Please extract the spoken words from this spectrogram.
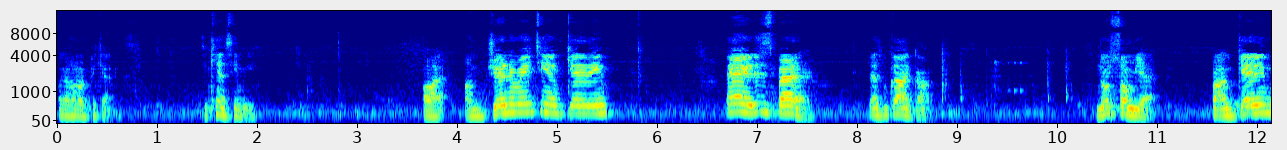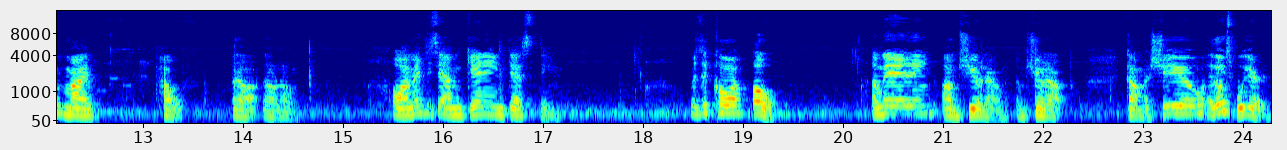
I have my pickaxe. They can't see me. Alright, I'm generating, I'm getting... Hey, this is better. That's what I got. No some yet. But I'm getting my health. No, no, no. Oh, I meant to say I'm getting this thing. What's it called? Oh. I'm getting, I'm shield now. I'm shielding up. Got my shield. It looks weird.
